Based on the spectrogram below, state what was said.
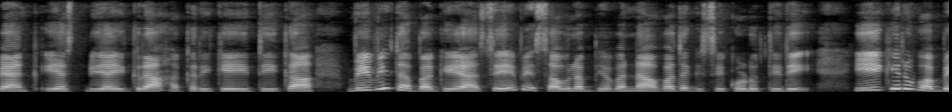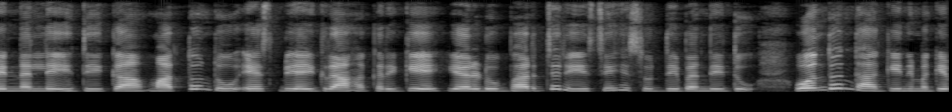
ಬ್ಯಾಂಕ್ ಎಸ್ಬಿಐ ಗ್ರಾಹಕರಿಗೆ ಇದೀಗ ವಿವಿಧ ಬಗೆಯ ಸೇವೆ ಸೌಲಭ್ಯವನ್ನು ಒದಗಿಸಿಕೊಡುತ್ತಿದೆ. ಈಗಿರುವ ಬೆನ್ನಲ್ಲೇ ಇದೀಗ ಮತ್ತೊಂದು ಎಸ್ಬಿಐ ಗ್ರಾಹಕರಿಗೆ ಎರಡು ಭರ್ಜರಿ ಸಿಹಿ ಸುದ್ದಿ ಬಂದಿದ್ದು, ಒಂದೊಂದಾಗಿ ನಿಮಗೆ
